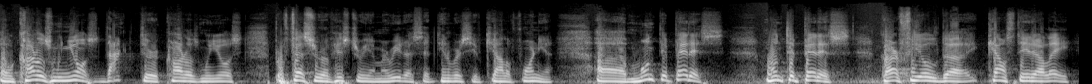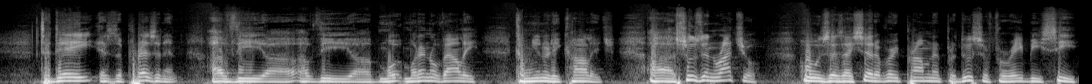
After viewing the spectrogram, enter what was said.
oh, Carlos Munoz, Dr. Carlos Munoz, professor of history emeritus at University of California. Uh, Monte Perez, Monte Perez, Garfield, uh, Cal State LA today is the president of the uh, of the uh, Moreno Valley Community College. Uh, Susan Racho, who's, as I said, a very prominent producer for ABC.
